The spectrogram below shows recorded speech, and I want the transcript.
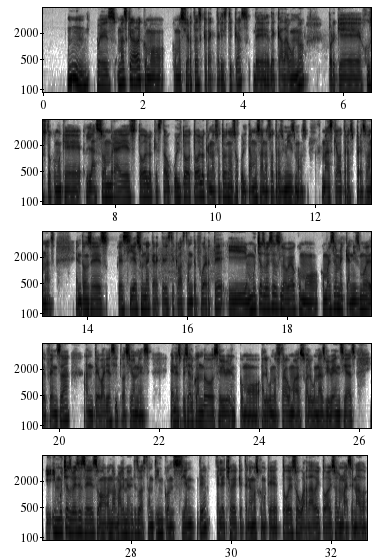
Mm, pues más que nada como, como ciertas características de, de cada uno porque justo como que la sombra es todo lo que está oculto, todo lo que nosotros nos ocultamos a nosotros mismos, más que a otras personas. Entonces, pues sí es una característica bastante fuerte y muchas veces lo veo como, como ese mecanismo de defensa ante varias situaciones en especial cuando se viven como algunos traumas o algunas vivencias. Y, muchas veces es, o normalmente es bastante inconsciente el hecho de que tenemos como que todo eso guardado y todo eso almacenado.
